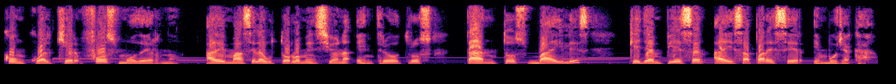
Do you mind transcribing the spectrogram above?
con cualquier fos moderno. Además, el autor lo menciona, entre otros, tantos bailes que ya empiezan a desaparecer en Boyacá.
